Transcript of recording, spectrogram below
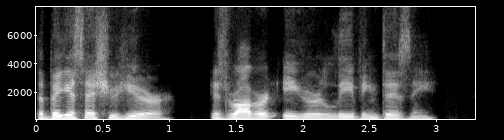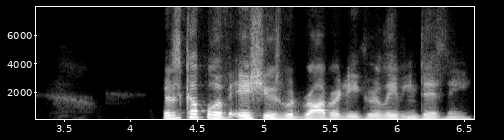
the biggest issue here is Robert Iger leaving Disney. There's a couple of issues with Robert Iger leaving Disney.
